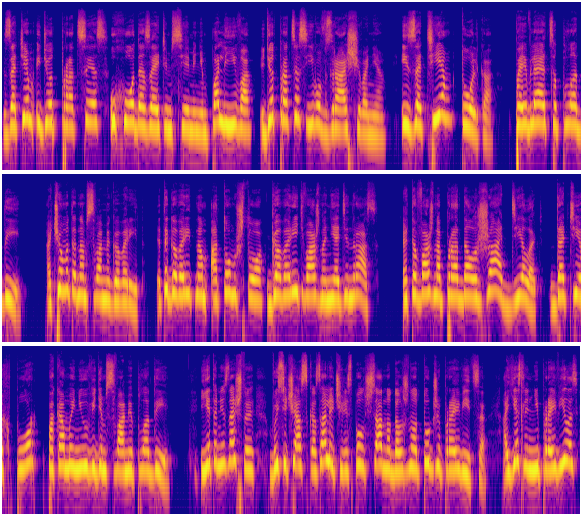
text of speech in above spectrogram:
затем идет процесс ухода за этим семенем, полива, идет процесс его взращивания, и затем только появляются плоды. О чем это нам с вами говорит? Это говорит нам о том, что говорить важно не один раз. Это важно продолжать делать до тех пор, пока мы не увидим с вами плоды. И это не значит, что вы сейчас сказали, через полчаса оно должно тут же проявиться. А если не проявилось,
